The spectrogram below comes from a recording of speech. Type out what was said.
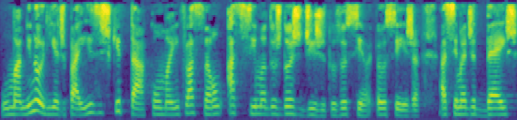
uma minoria de países que está com uma inflação acima dos dois dígitos, ou seja, acima de 10%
